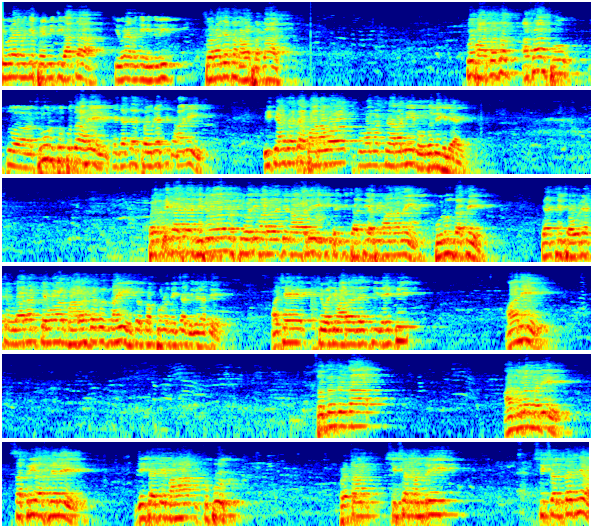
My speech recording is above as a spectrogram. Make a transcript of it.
शिवराय म्हणजे प्रेमीची गाथा शिवराय म्हणजे हिंदवी स्वराज्याचा नवा प्रकाश. तो भारताचा असा शूर सुपुत्र आहे की ज्याच्या शौर्याची कहाणी इतिहासाच्या पानावर सुवर्णाक्षरांनी नोंदवली गेली आहे. प्रत्येकाच्या जिभेवर शिवाजी महाराजांचे नाव आले की त्यांची छाती अभिमानाने फुलून जाते. त्यांचे शौर्याचे उदाहरण केवळ महाराष्ट्रातच नाही तर संपूर्ण देशात दिले जाते. असे शिवाजी महाराजांची जयंती आणि स्वतंत्रता आंदोलनमध्ये सक्रिय असलेले देशाचे महान सुपूत प्रथम शिक्षण मंत्री शिक्षण तज्ञ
